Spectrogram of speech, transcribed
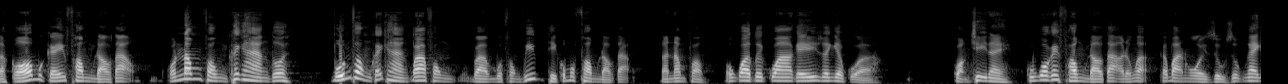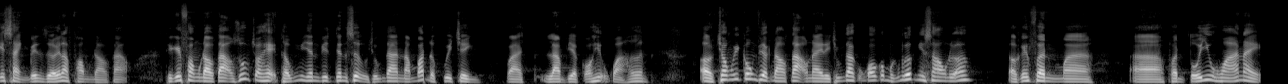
là có một cái phòng đào tạo có 5 phòng khách hàng thôi. Bốn phòng khách hàng ba phòng và một phòng vip thì có một phòng đào tạo là 5 phòng. Hôm qua tôi qua cái doanh nghiệp của Quảng Trị này cũng có cái phòng đào tạo đúng không ạ? Các bạn ngồi sử dụng ngay cái sảnh bên dưới là phòng đào tạo. Thì cái phòng đào tạo giúp cho hệ thống nhân viên nhân sự của chúng ta nắm bắt được quy trình và làm việc có hiệu quả hơn. Ở trong cái công việc đào tạo này thì chúng ta cũng có một bước như sau nữa. Ở cái phần mà à, phần tối ưu hóa này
